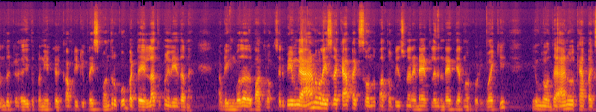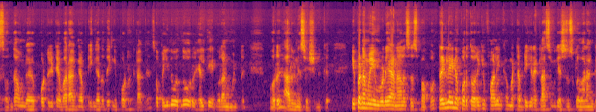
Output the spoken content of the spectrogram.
வந்து க- இது பண்ணியிருக்கு காம்படிட்டிவ் ப்ரைஸ்க்கு வந்திருக்கும். பட் எல்லாத்துக்கும் இதே தானே. அப்படிங்கும்போது அதை பார்க்குறோம். சரி இப்போ இவங்க ஆனுவலைஸ்டாக கேபெக்ஸ் வந்து பார்த்தோம் அப்படின்னு சொன்னால் ரெண்டாயிரத்துலேருந்து ரெண்டாயிரத்தி இரநூறு கோடி ரூபாய்க்கு இவங்க வந்து ஆனுவல் கேபெக்ஸ் வந்து அவங்க போட்டுக்கிட்டே வராங்க அப்படிங்கிறது இங்கே போட்டிருக்கிறாங்க. ஸோ இப்போ இது வந்து ஒரு ஹெல்த்தி என்விரான்மெண்ட்டு ஒரு ஆர்கனைசேஷனுக்கு இப்போ நம்ம இவங்களுடைய அனாலிசிஸ் பார்ப்போம். ட்ரெண்ட் லைனை பொறுத்த வரைக்கும் ஃபாலிங் கமெண்ட் அப்படிங்கிற கிளாசிஃபிகேஷன்ஸ்குள்ள வராங்க.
